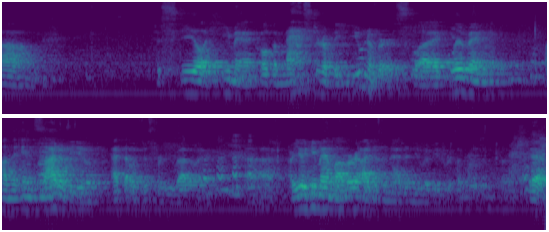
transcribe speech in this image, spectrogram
um, steal a He-Man called the Master of the Universe, like living on the inside of you. That was just for you, by the way. Uh, are you a He-Man lover? I just imagine you would be for some reason. So, yeah.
